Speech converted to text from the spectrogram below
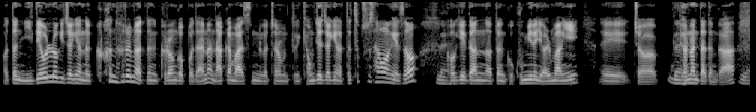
어떤 이데올로기적인 어떤 큰 흐름의 어떤 그런 것보다는 아까 말씀드린 것처럼 경제적인 어떤 특수 상황에서 네. 거기에 대한 어떤 그 국민의 열망이 에, 저 네. 변한다든가 예.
